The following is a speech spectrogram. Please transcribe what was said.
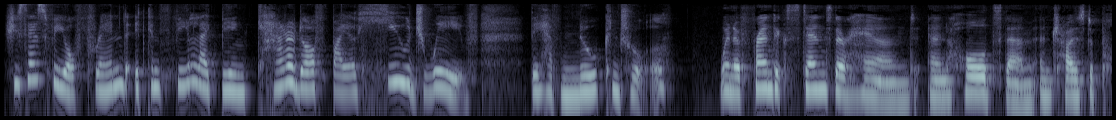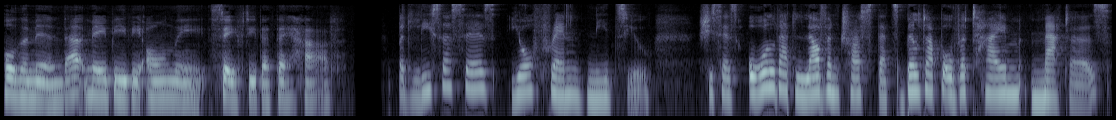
She says for your friend, it can feel like being carried off by a huge wave. They have no control. When a friend extends their hand and holds them and tries to pull them in, that may be the only safety that they have. But Lisa says your friend needs you. She says all that love and trust that's built up over time matters.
